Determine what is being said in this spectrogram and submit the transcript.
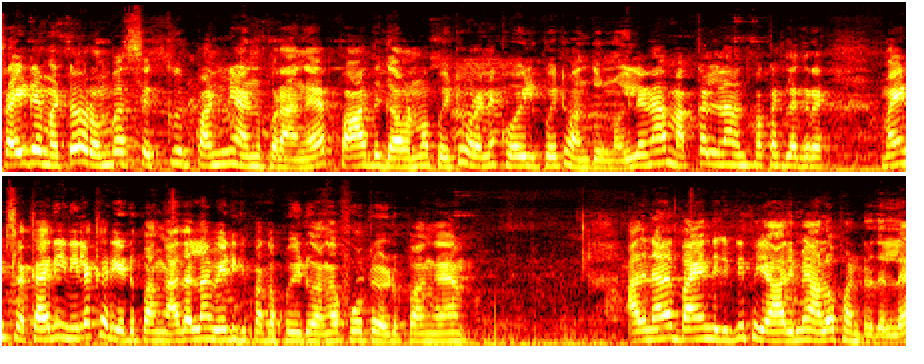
ஃப்ரைடே மட்டும் ரொம்ப செக்யூர் பண்ணி அனுப்புகிறாங்க பார்த்து கவனமாக போயிட்டு உடனே கோயிலுக்கு போயிட்டு வந்துடணும். இல்லைன்னா மக்கள்லாம் வந்து பக்கத்தில் இருக்கிற மைண்ட்ஸில் கறி நிலக்கரி எடுப்பாங்க. அதெல்லாம் வேடிக்கை பார்க்க போயிடுவாங்க ஃபோட்டோ எடுப்பாங்க. அதனால பயந்துக்கிட்டு இப்போ யாருமே அலோவ் பண்ணுறதில்ல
